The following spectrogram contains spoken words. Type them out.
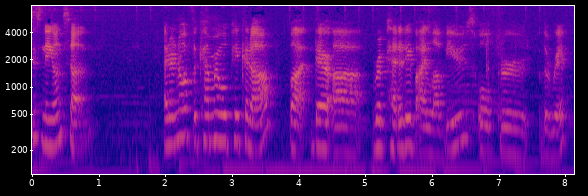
is Neon Sun. I don't know if the camera will pick it up, but there are repetitive I love yous all through the rip.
